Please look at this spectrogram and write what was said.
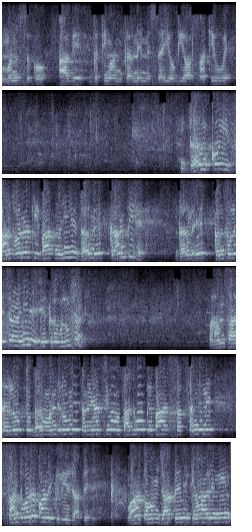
मनुष्य को आगे गतिमान करने में सहयोगी और साथी हुए। धर्म कोई सांत्वना की बात नहीं है, धर्म एक क्रांति है। धर्म एक कंसोलेशन नहीं है, एक रेवोल्यूशन है। पर हम सारे लोग तो धर्म मंदिरों में, सन्यासियों, साधुओं के पास, सत्संग में सांत्वना पाने के लिए जाते हैं। वहाँ तो हम जाते हैं कि हमारी नींद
